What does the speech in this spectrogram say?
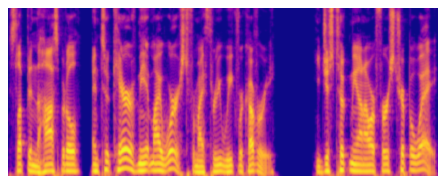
slept in the hospital, and took care of me at my worst for my three week recovery. He just took me on our first trip away.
